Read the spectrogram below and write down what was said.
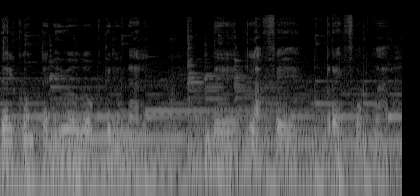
del contenido doctrinal de la fe reformada.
